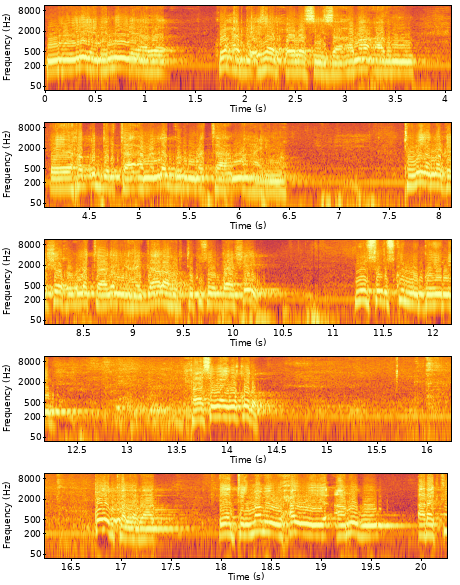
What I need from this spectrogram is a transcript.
Mooyeene nin yidhaahda kuu xarbixisaad xoolo siisaa ama aad rag u dirtaa ama la gurmataa ma hayno. Tuhmada marka sheekhu uu la taagan yahay gaalaa horti ku soo daashay yuusan isku lugoynin. Taasi waa iga qodob qodobka labaad ean tilmaamay waxaa weeye anugu aragti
